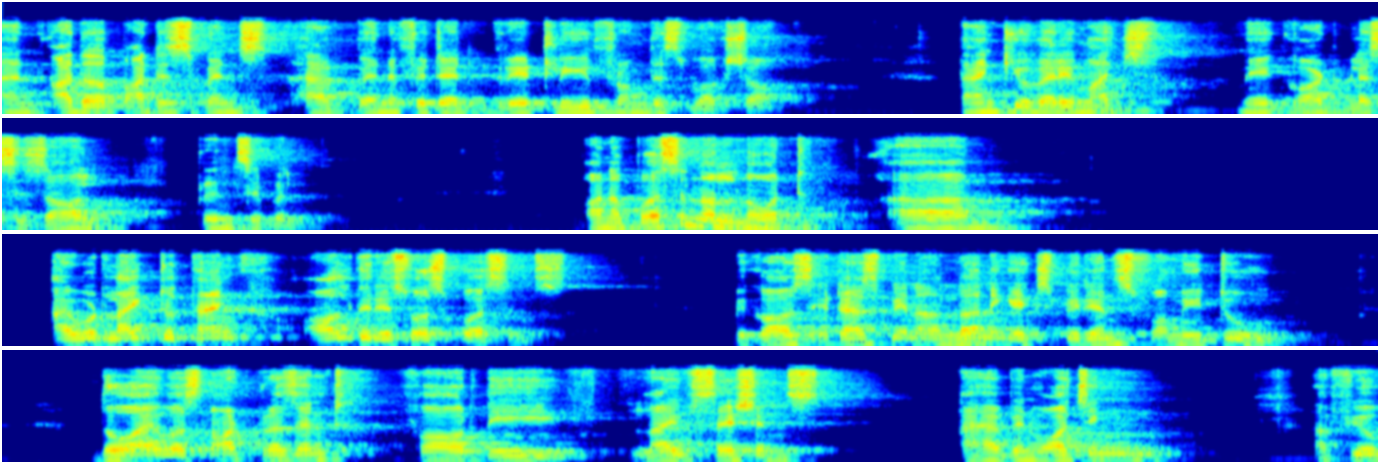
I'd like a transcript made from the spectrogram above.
and other participants have benefited greatly from this workshop. Thank you very much. May God bless us all. Principal. On a personal note, um, I would like to thank all the resource persons because it has been a learning experience for me too. Though I was not present for the live sessions, I have been watching a few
